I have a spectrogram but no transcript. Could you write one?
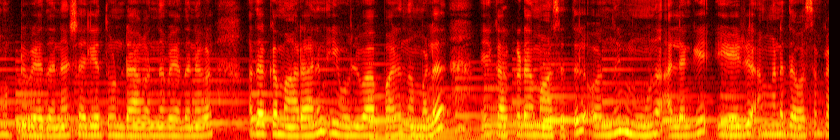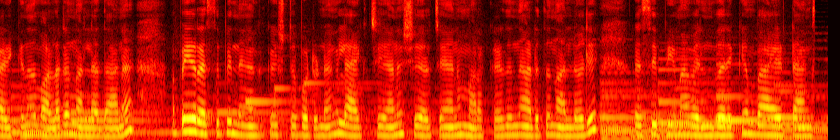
മുട്ടുവേദന ശരീരത്തുണ്ടാകുന്ന വേദനകൾ അതൊക്കെ മാറാനും ഈ ഉലുവാപ്പാൽ നമ്മൾ ഈ കർക്കിടക മാസത്തിൽ ഒന്ന് മൂന്ന് അല്ലെങ്കിൽ ഏഴ് അങ്ങനെ ദിവസം കഴിക്കുന്നത് വളരെ നല്ലതാണ്. അപ്പോൾ ഈ റെസിപ്പി നിങ്ങൾക്ക് ഇഷ്ടപ്പെട്ടിട്ടുണ്ടെങ്കിൽ ലൈക്ക് ചെയ്യാനും ഷെയർ ചെയ്യാനും മറക്കരുത്. അടുത്ത നല്ലൊരു റെസിപ്പിയുമായി വരുന്നതായിരിക്കും ബൈ താങ്ക്സ്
